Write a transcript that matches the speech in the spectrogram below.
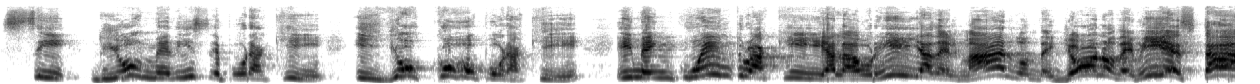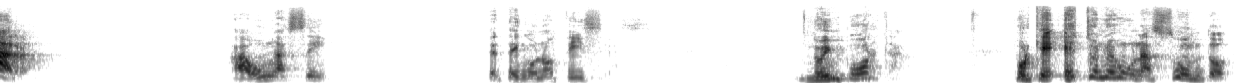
si Dios me dice por aquí y yo cojo por aquí y me encuentro aquí a la orilla del mar donde yo no debía estar? Aún así, te tengo noticias. No importa, porque esto no es un asunto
